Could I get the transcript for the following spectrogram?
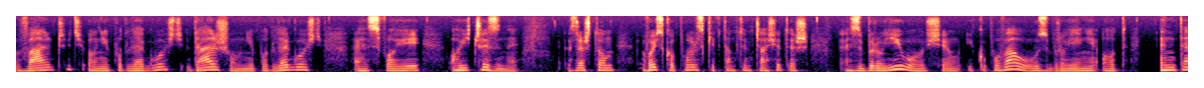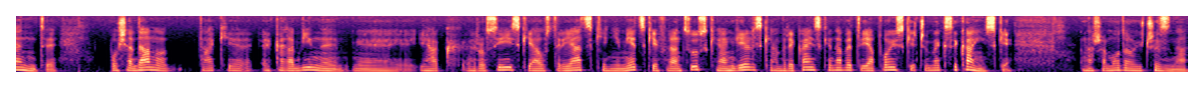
walczyć o niepodległość, dalszą niepodległość e, swojej ojczyzny. Zresztą wojsko polskie w tamtym czasie też zbroiło się i kupowało uzbrojenie od ententy posiadano takie karabiny e, jak rosyjskie, austriackie, niemieckie, francuskie, angielskie, amerykańskie, nawet japońskie czy meksykańskie. Nasza młoda ojczyzna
